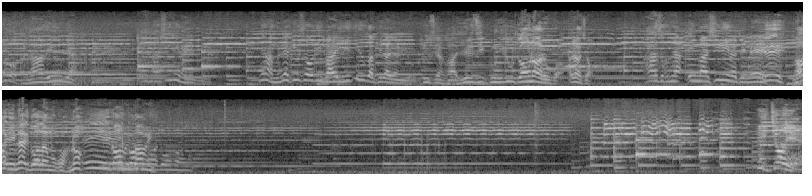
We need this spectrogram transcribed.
တော့မလာသေးဘူးဗျ မနေ့ကိစောဒီဘာရေးကြည့်ဥစ္စာဖြစ်လာကြတယ်လို့လူစံကအရေးကြီးကူညီလူတောင်းတာတော့ကွာအဲ့ဒါကြောင့်။အားဆိုခင်ဗျအိမ်မှာရှိနေမှတင်နေအေးငါအိမ်လိုက်သွားလိုက်မကွာနော်အေးကောင်းပြီကောင်းပြီဟေးကြောရင်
